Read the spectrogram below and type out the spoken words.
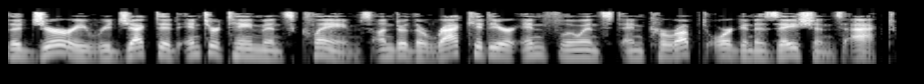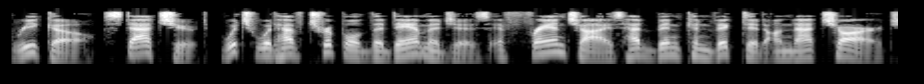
The jury rejected Entertainment's claims under the Racketeer Influenced and Corrupt Organizations Act (RICO) statute, which would have tripled the damages if franchise had been convicted on that charge.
